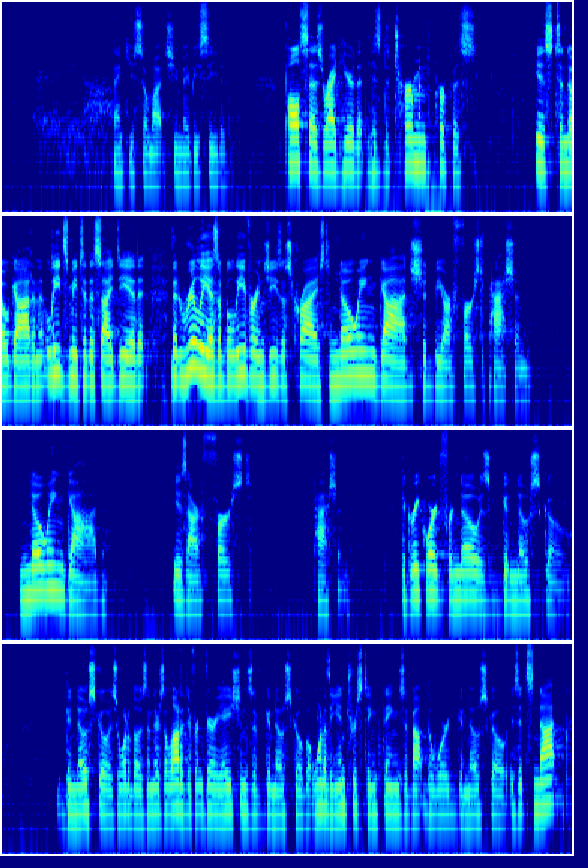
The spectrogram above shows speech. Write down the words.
Thank you so much. You may be seated. Paul says right here that his determined purpose is to know God. And it leads me to this idea that, that really, as a believer in Jesus Christ, knowing God should be our first passion. Knowing God is our first passion. The Greek word for know is gnosko. Gnosko is one of those, and there's a lot of different variations of gnosko, but one of the interesting things about the word gnosko is it's not,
